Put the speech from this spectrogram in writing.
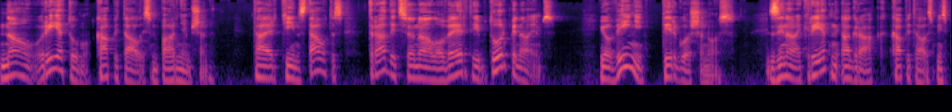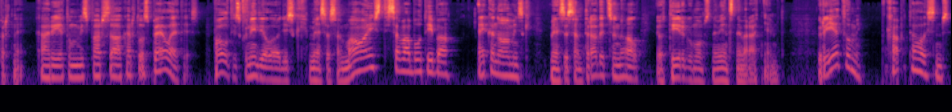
nav rietumu kapitālismu pārņemšana tā ir Ķīnas tautas tradicionālo vērtību turpinājums, jo viņi tirgošanos zināja krietni agrāk kapitālismu izpratnē, kā rietumi vispār sāk ar to spēlēties. Politiski un ideoloģiski mēs esam maoisti savā būtībā, ekonomiski mēs esam tradicionāli, jo tirgu mums neviens nevar atņemt. Rietumi, kapitālisms,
